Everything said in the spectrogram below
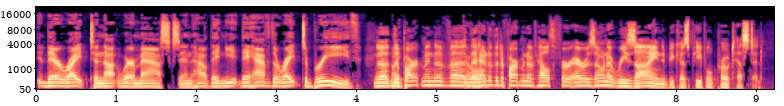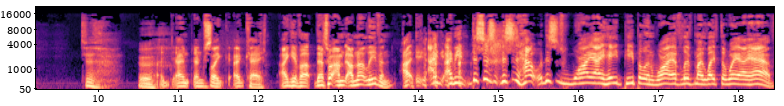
their right to not wear masks and how they need they have the right to breathe. The Department of uh, the Oh. head of the Department of Health for Arizona resigned because people protested. I, I'm I'm just like, okay, I give up. That's why I'm, I'm not leaving. I, I, I mean, this is this is how this is why I hate people and why I've lived my life the way I have.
